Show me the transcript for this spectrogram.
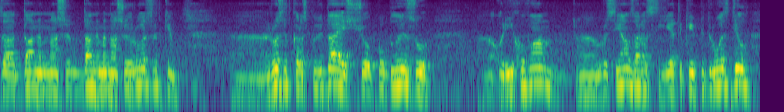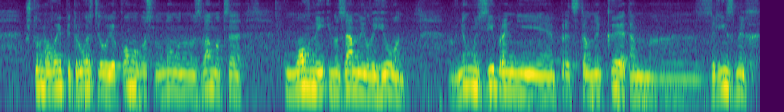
за даним нашим, даними нашої розвідки, е, розвідка розповідає, що поблизу е, Оріхова е, у росіян зараз є такий підрозділ, штурмовий підрозділ, у якому в основному ну, назвемо це умовний іноземний легіон. В ньому зібрані представники там з різних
